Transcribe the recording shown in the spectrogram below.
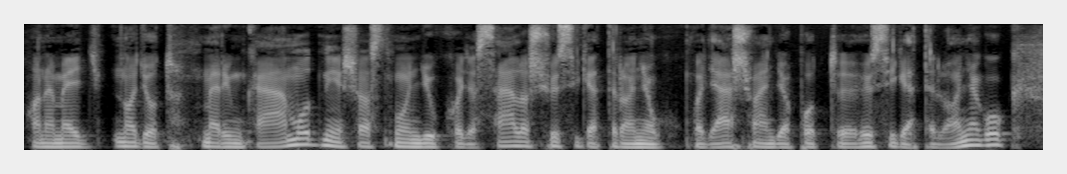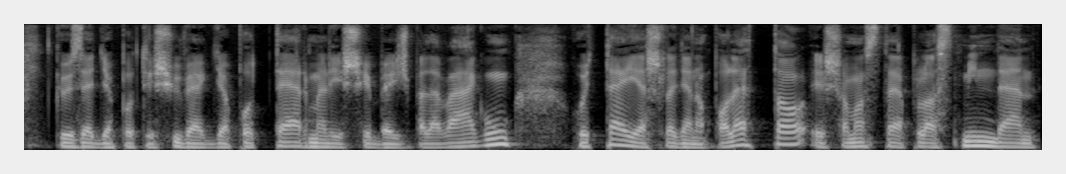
hanem egy nagyot merünk álmodni, és azt mondjuk, hogy a szálas hőszigetelőanyagok vagy ásványgyapot hőszigetelő anyagok, kőzetgyapot és üveggyapot termelésébe is belevágunk, hogy teljes legyen a paletta, és a Masterplast minden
